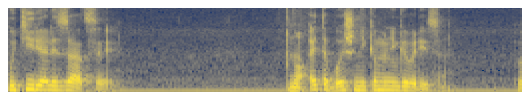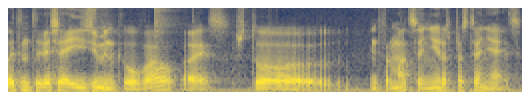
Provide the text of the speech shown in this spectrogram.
пути реализации. Но это больше никому не говорится. В этом-то вся изюминка у ВАО АЭС, что информация не распространяется.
